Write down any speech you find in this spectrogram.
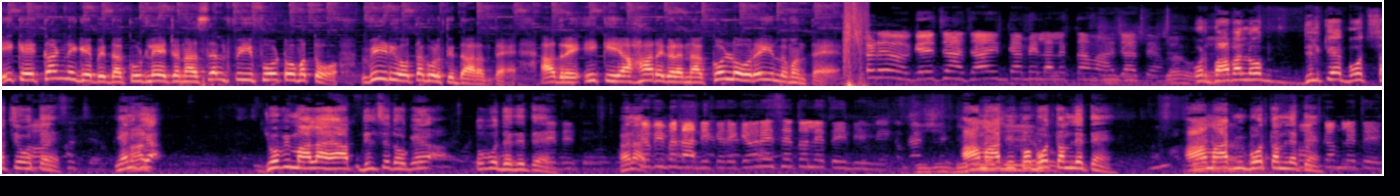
ಈಕೆ ಕಣ್ಣಿಗೆ ಬಿದ್ದ ಕೂಡಲೇ ಜನ ಸೆಲ್ಫಿ, ಫೋಟೋ ಮತ್ತು ವಿಡಿಯೋ ತಗೊಳ್ತಿದ್ದಾರಂತೆ. ಆದರೆ ಈಕೆಯ ಹಾರಗಳನ್ನು ಕೊಳ್ಳೋರೇ ಇಲ್ಲವಂತೆ. है जाते हैं और बाबा लोग दिल के बहुत सच्चे होते हैं। यानी कि जो भी माला है आप दिल से दोगे तो वो दे देते दे हैं देते है। ना? कभी मना नहीं करेंगे और ऐसे तो लेते ही नहीं आम आदमी को बहुत कम लेते हैं। आम आदमी बहुत कम लेते हैं। कम लेते हैं।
